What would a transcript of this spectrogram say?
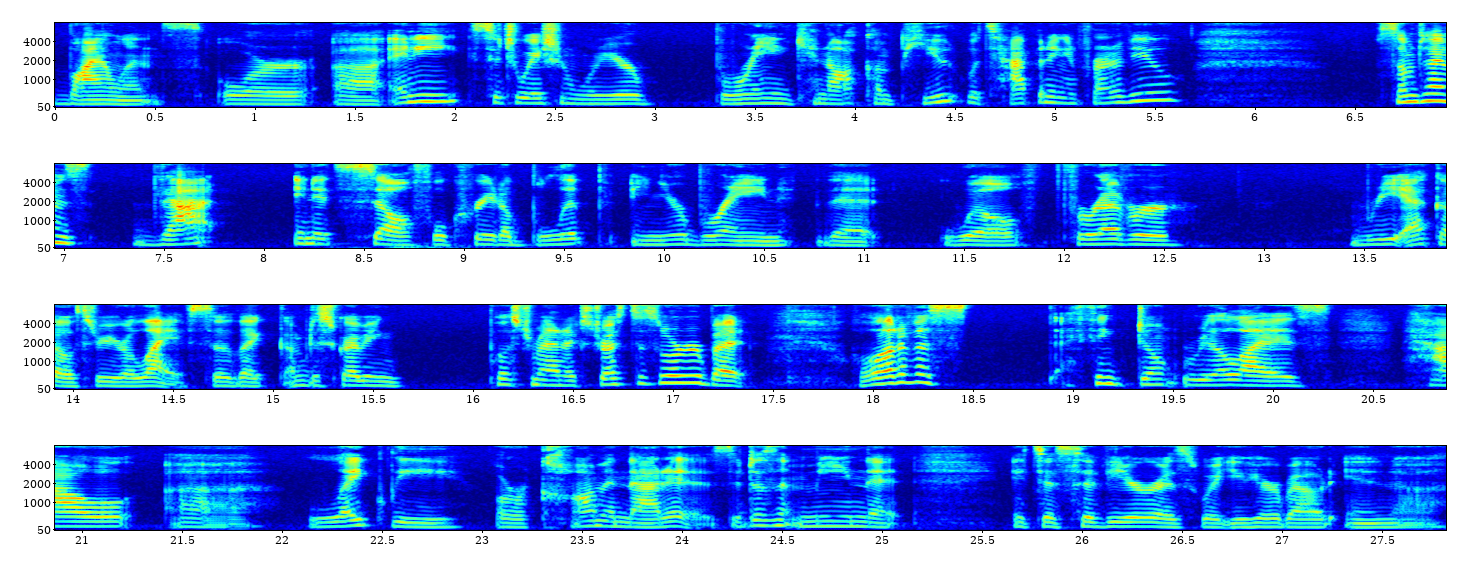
violence or uh, any situation where your brain cannot compute what's happening in front of you, sometimes that in itself will create a blip in your brain that will forever re echo through your life. So, like, I'm describing post traumatic stress disorder, but a lot of us, I think, don't realize how uh, likely or common that is. It doesn't mean that it's as severe as what you hear about in uh,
